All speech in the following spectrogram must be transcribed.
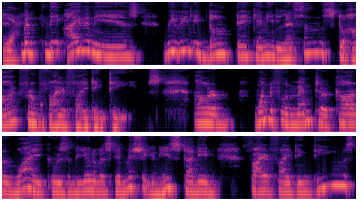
Yeah. But the irony is we really don't take any lessons to heart from firefighting teams. Our wonderful mentor, Karl Weick, who's at the University of Michigan, he studied firefighting teams.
